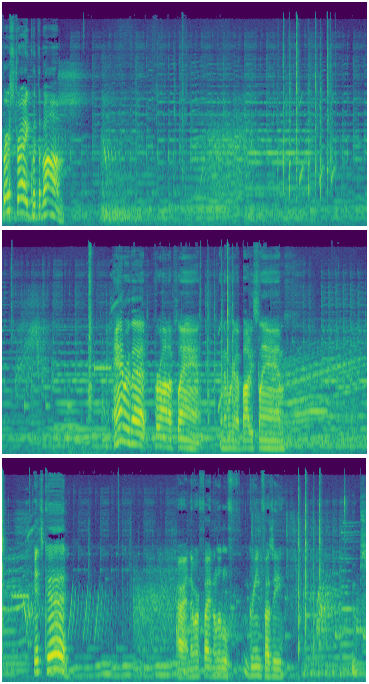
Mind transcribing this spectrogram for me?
First strike with the bomb. Hammer that piranha plant. And then we're gonna body slam. It's good. Alright, and then we're fighting a little green fuzzy. Oops.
